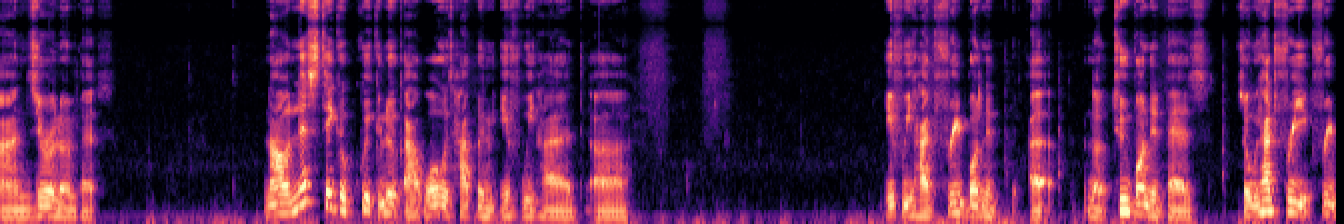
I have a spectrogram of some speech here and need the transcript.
and zero lone pairs. Now let's take a quick look at what would happen if we had uh, if we had three bonded uh, no two bonded pairs. So we had three three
